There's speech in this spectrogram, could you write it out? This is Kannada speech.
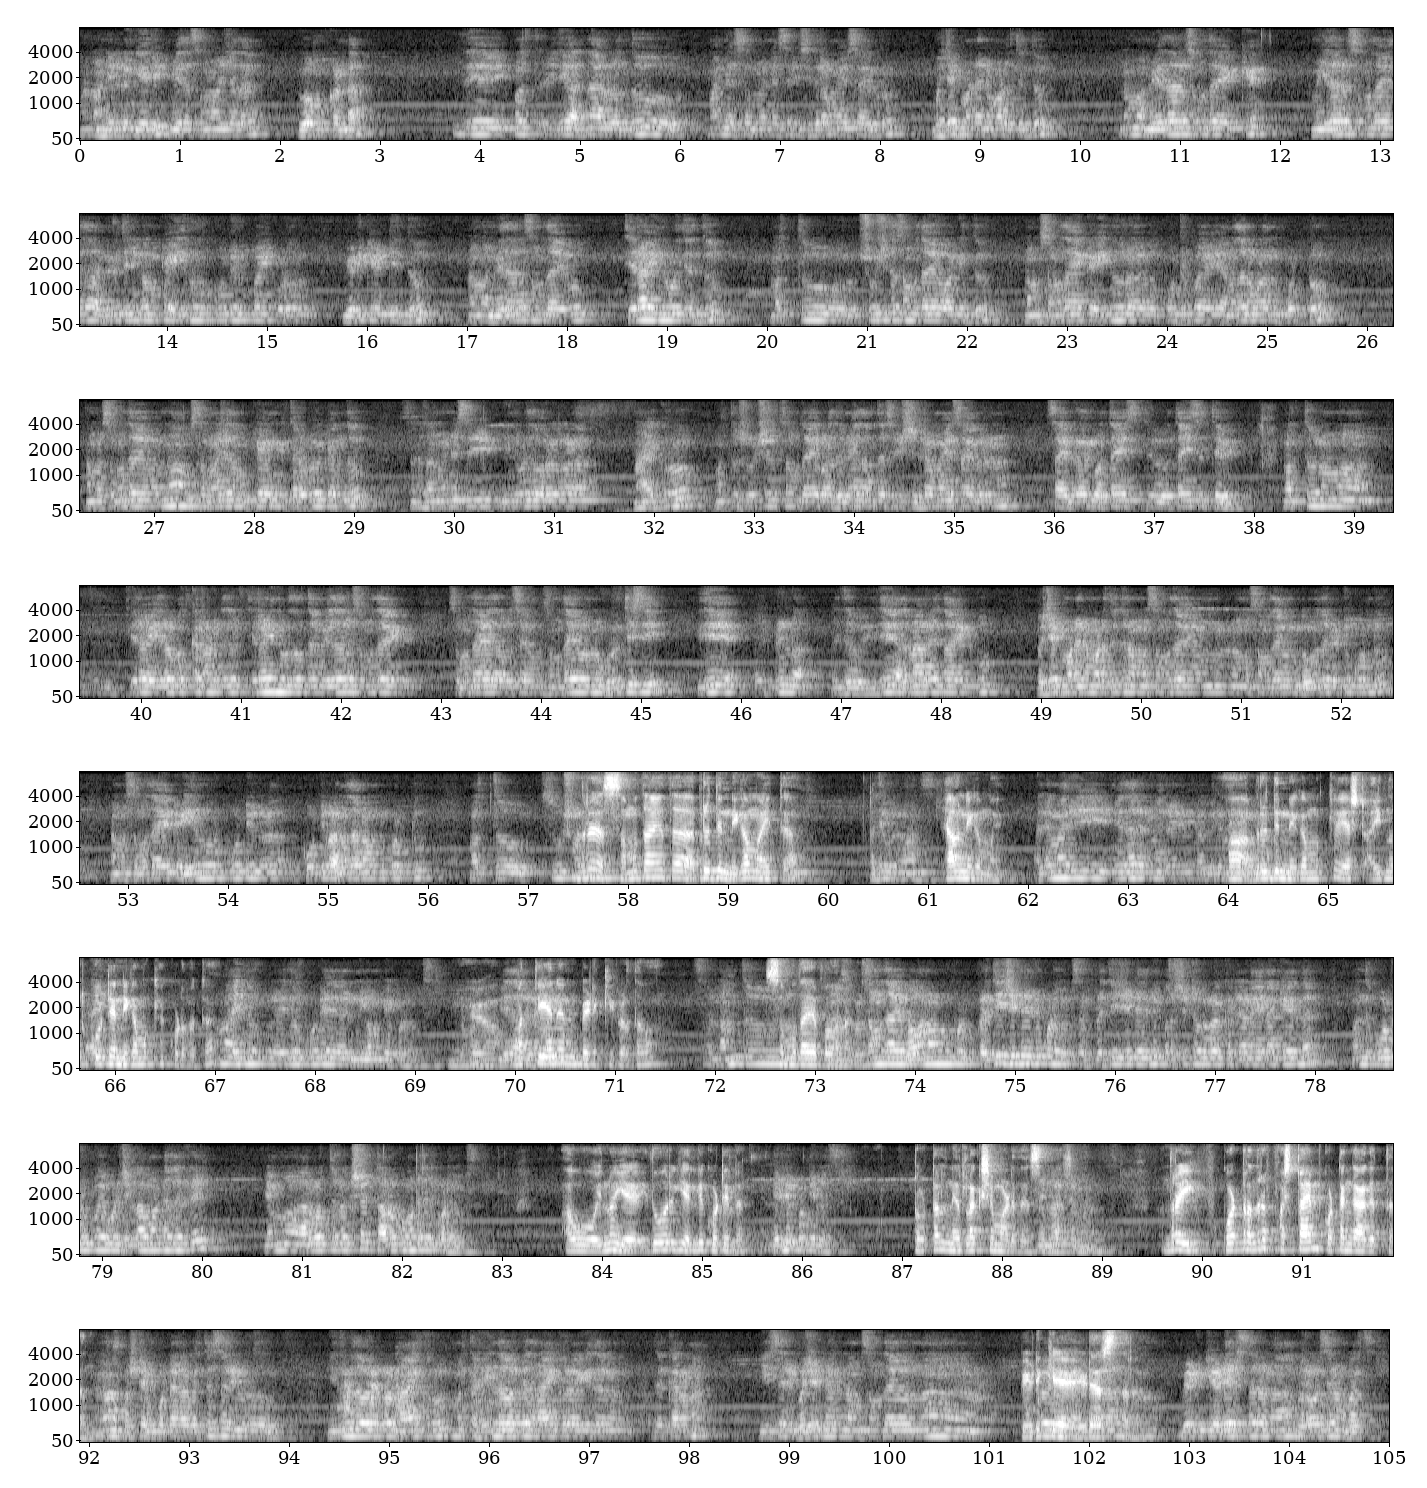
ನಾನು ಅನಿಲ್ ಲಿಂಗೇರಿ, ವೇದ ಸಮಾಜದ ಯುವ ಮುಖಂಡ. ಇದೇ ಇಪ್ಪತ್ತು ಇದೇ ಹದಿನಾರರಂದು ಮಾನ್ಯ ಸನ್ಮಾನ್ಯ ಶ್ರೀ ಸಿದ್ದರಾಮಯ್ಯ ಸಾಹೇಬರು ಬಜೆಟ್ ಮಂಡನೆ ಮಾಡುತ್ತಿದ್ದು, ನಮ್ಮ ಮೇಧಾರ ಸಮುದಾಯಕ್ಕೆ ಮೇಧಾರ ಸಮುದಾಯದ ಅಭಿವೃದ್ಧಿ ನಿಗಮಕ್ಕೆ ಐದುನೂರು ಕೋಟಿ ರೂಪಾಯಿ ಕೊಡುವ ಬೇಡಿಕೆ ಇಟ್ಟಿದ್ದು, ನಮ್ಮ ಮೇಧಾರ ಸಮುದಾಯವು ತೀರಾ ಹಿಂದುಳಿದಿದ್ದು ಮತ್ತು ಶೋಷಿತ ಸಮುದಾಯವಾಗಿದ್ದು, ನಮ್ಮ ಸಮುದಾಯಕ್ಕೆ ಐದುನೂರು ಕೋಟಿ ರೂಪಾಯಿ ಅನುದಾನಗಳನ್ನು ಕೊಟ್ಟು ನಮ್ಮ ಸಮುದಾಯವನ್ನು ಸಮಾಜದ ಮುಖ್ಯವಾಗಿ ತರಬೇಕೆಂದು ಸ- ಸನ್ಮಾನ್ಯ ಶ್ರೀ ಹಿಂದುಳಿದ ವರ್ಗಗಳ ನಾಯಕರು ಮತ್ತು ಶೋಷಿತ ಸಮುದಾಯಗಳ ಧ್ವನಿಯಾದಂಥ ಶ್ರೀ ಸಿದ್ದರಾಮಯ್ಯ ಸಾಹೇಬರನ್ನು ಸಾಹೇಬರವರಿಗೆ ಒತ್ತಾಯಿಸ್ ಒತ್ತಾಯಿಸುತ್ತೇವೆ. ಮತ್ತು ನಮ್ಮ ತಿರ ಹೈದರಾಬಾದ್ ಕರ್ನಾಟಕದಲ್ಲಿ ತಿರ ಹಿಂದುಳಿದಂಥ ಮೇಧಾರ ಸಮುದಾಯ ಸಮುದಾಯದ ಸಮುದಾಯವನ್ನು ಗುರುತಿಸಿ ಇದೇ ಏಪ್ರಿಲ್ ಇದು ಇದೇ ಹದಿನಾರನೇ ತಾರೀಕು ಬಜೆಟ್ ಮಂಡನೆ ಮಾಡುತ್ತಿದ್ದು ನಮ್ಮ ಸಮುದಾಯವನ್ನು ನಮ್ಮ ಸಮುದಾಯವನ್ನು ಗಮನದಲ್ಲಿಟ್ಟುಕೊಂಡು ನಮ್ಮ ಸಮುದಾಯಕ್ಕೆ ಐದುನೂರು ಕೋಟಿಗಳ ಕೋಟಿಗಳ ಅನುದಾನವನ್ನು ಕೊಟ್ಟು ಮತ್ತು ಸೂಕ್ಷ್ಮ ಅಂದರೆ ಸಮುದಾಯದ ಅಭಿವೃದ್ಧಿ ನಿಗಮ ಐತಾ? ಅದೇ ಯಾವ ನಿಗಮ ಐತೆ? ಅಲೆಮಾರಿ ಅಭಿವೃದ್ಧಿ ಹಾಂ ಅಭಿವೃದ್ಧಿ ನಿಗಮಕ್ಕೆ ಎಷ್ಟು? ಐದುನೂರು ಕೋಟಿ ನಿಗಮಕ್ಕೆ ಕೊಡ್ಬೇಕಾ? ಕೋಟಿ ನಿಗಮಕ್ಕೆ ಕೊಡಬೇಕು ಮತ್ತೆ ಏನೇನು ಬೇಡಿಕೆಗಳದಾವ? ನಮ್ದು ಸಮುದಾಯ ಭವನಗಳು. ಸಮುದಾಯ ಭವನವನ್ನು ಪ್ರತಿ ಜಿಲ್ಲೆಯಲ್ಲಿ ಕೊಡಬೇಕು ಸರ್. ಪ್ರತಿ ಜಿಲ್ಲೆಯಲ್ಲಿ ಪರಿಶಿಷ್ಟ ವರ್ಗ ಕಲ್ಯಾಣ ಇಲಾಖೆಯಿಂದ ಒಂದು ಕೋಟಿ ರೂಪಾಯಿಗಳು ಜಿಲ್ಲಾ ಮಟ್ಟದಲ್ಲಿ ಎಂ ಅರವತ್ತು ಲಕ್ಷ ತಾಲೂಕು ಮಟ್ಟದಲ್ಲಿ ಕೊಡಬೇಕು ಸರ್. ಅವು ಇನ್ನೂ ಎ- ಇದುವರೆಗೆ ಎಲ್ಲಿ ಕೊಟ್ಟಿಲ್ಲ? ಎಲ್ಲಿ ಕೊಟ್ಟಿಲ್ಲ ಸರ್. ಟೋಟಲ್ ನಿರ್ಲಕ್ಷ್ಯ ಮಾಡಿದೆ ಸಮಾಜ ನಿರ್ಲಕ್ಷ್ಯ ಮಾಡಿ ಅಂದ್ರೆ ಈಗ ಕೊಟ್ರಂದ್ರೆ ಫಸ್ಟ್ ಟೈಮ್ ಕೊಟ್ಟಂಗೆ ಆಗುತ್ತೆ ಅಂತ. ಹಾಂ ಫಸ್ಟ್ ಟೈಮ್ ಕೊಟ್ಟಾಗುತ್ತೆ ಸರ್ ಇವರು. ಹಿಂದುಳಿದ ವರ್ಗಗಳ ನಾಯಕರು ಮತ್ತು ಹಿಂದ ವರ್ಗದ ನಾಯಕರಾಗಿದ್ದ ಇದ ಕಾರಣ ಈ ಸರಿ ಬಜೆಟ್ನಲ್ಲಿ ನಮ್ಮ ಸಮುದಾಯವನ್ನು ಬೇಡಿಕೆ ಈಡೇರಿಸ್ತಾರೆ. ಬೇಡಿಕೆ ಈಡೇರಿಸ್ತಾರ ಅನ್ನೋ ಭರವಸೆ ನಮ್ಗೆ ಆಯ್ತು ಸರ್.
